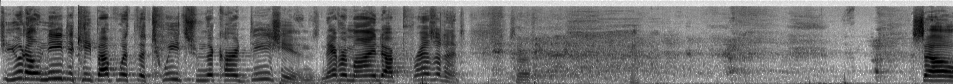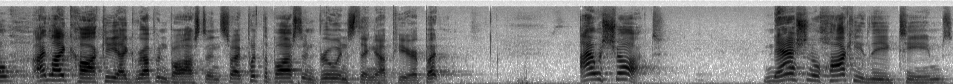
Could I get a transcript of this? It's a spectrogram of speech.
You don't need to keep up with the tweets from the Kardashians, never mind our president. So, So I like hockey. I grew up in Boston, so I put the Boston Bruins thing up here, but I was shocked. National Hockey League teams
